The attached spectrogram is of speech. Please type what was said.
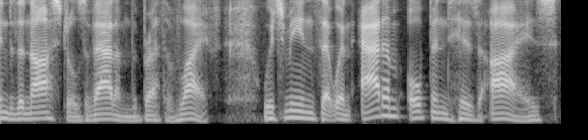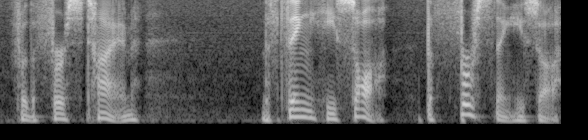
into the nostrils of Adam the breath of life, which means that when Adam opened his eyes for the first time, the thing he saw, the first thing he saw,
